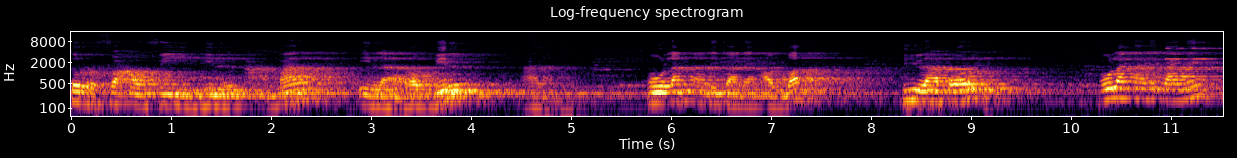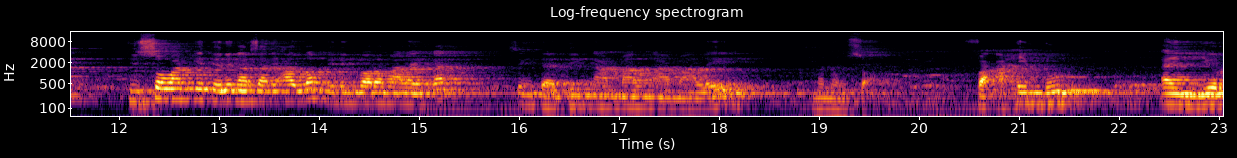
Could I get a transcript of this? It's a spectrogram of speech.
turfa'u fihil amal ila rabbil alamin. Wulan nalikane Allah dilapori. Wulan nalikane disowanke dening ngarsane Allah dening para malaikat sing dadi ngamal-ngamale menungso. Fa ahibbu ayyur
